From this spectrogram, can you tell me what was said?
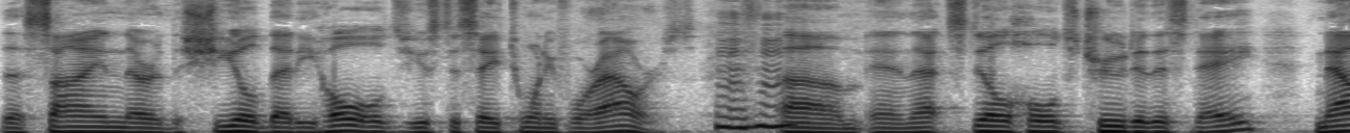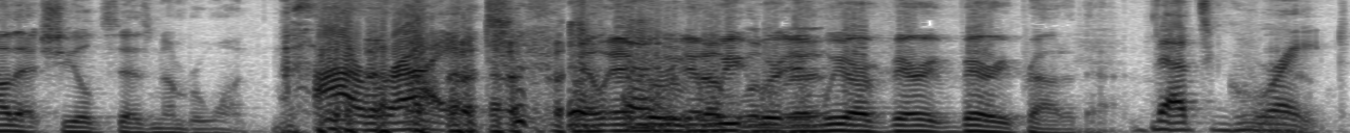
the sign or the shield that he holds used to say 24 hours, Mm-hmm. um, and that still holds true to this day. Now that shield says number one, All right. and, and, we're, and, we, we're, and we are very very proud of that. That's great.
